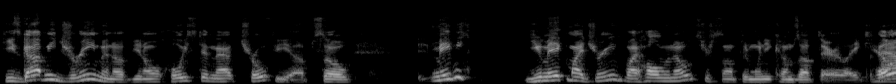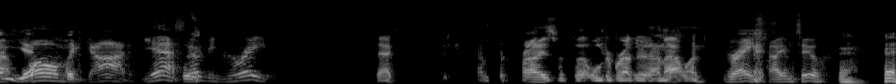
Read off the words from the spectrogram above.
he's got me dreaming of you know hoisting that trophy up. So maybe you make my dreams by Hall and Oates or something when he comes up there. Like hell That- yeah. Oh my like- god. Yes, that would be great. that I'm surprised with the older brother on that one. Great. I am too. uh,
